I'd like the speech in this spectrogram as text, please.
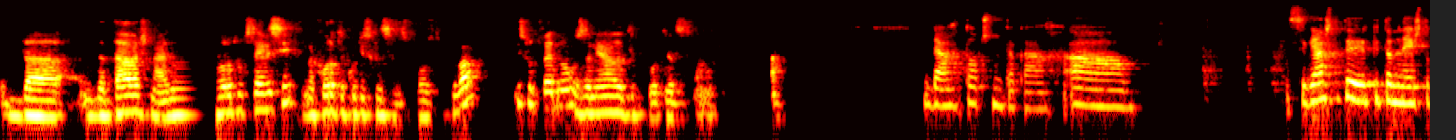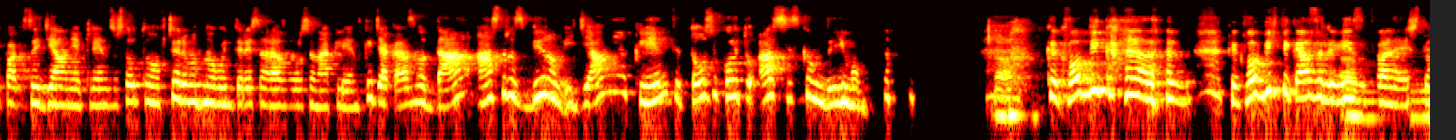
да, да даваш най-доброто от себе си на хората, които искат да се възползват от това и съответно замяна да ти платят за това. Да, точно така. А, сега ще те питам нещо пак за идеалния клиент, защото вчера имах много интересен разговор с една клиентка и тя казва, да, аз разбирам, идеалният клиент е този, който аз искам да имам. А. Какво, би, какво бихте казали вие за това нещо?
